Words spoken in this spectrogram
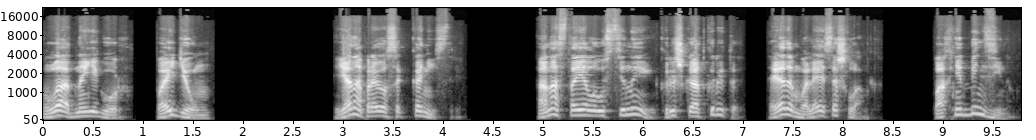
Ладно, Егор, пойдем. Я направился к канистре. Она стояла у стены, крышка открыта, рядом валяется шланг. Пахнет бензином.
